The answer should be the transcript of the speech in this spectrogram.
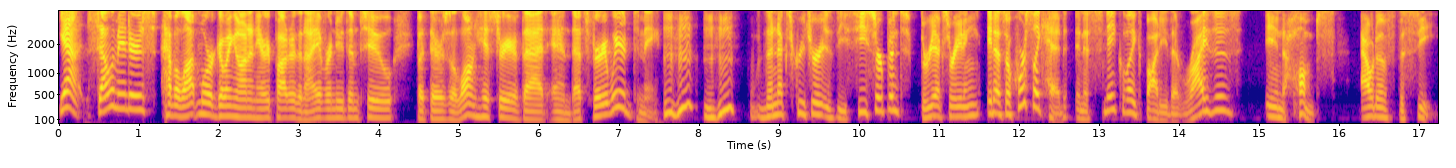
Yeah, salamanders have a lot more going on in Harry Potter than I ever knew them to, but there's a long history of that, and that's very weird to me. Mm-hmm. Mm-hmm. The next creature is the sea serpent, 3x rating. It has a horse-like head and a snake-like body that rises in humps out of the sea.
